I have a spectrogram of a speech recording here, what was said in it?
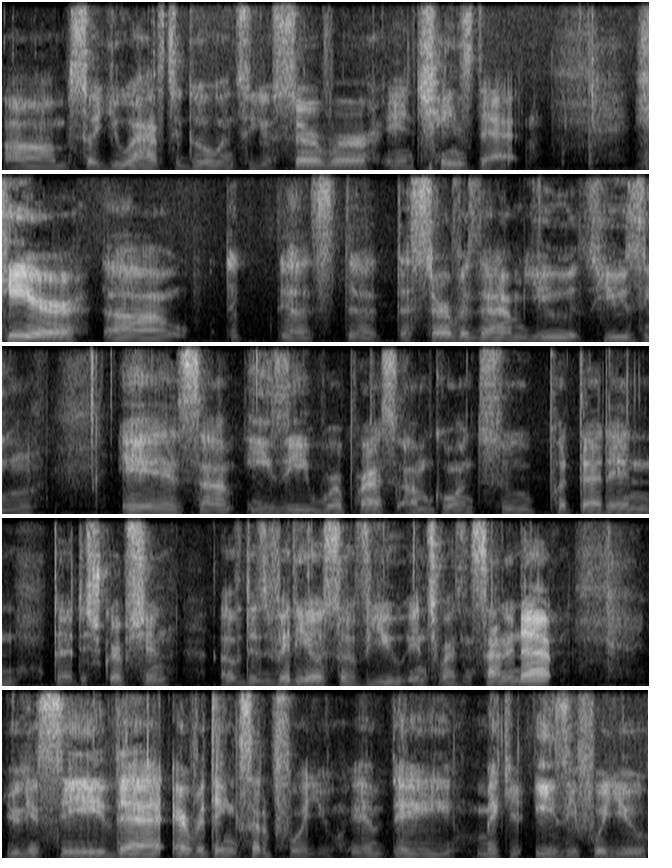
Um, so you will have to go into your server and change that. Here, uh, the, the, the, the service that I'm use, using is um, Easy WordPress. I'm going to put that in the description of this video. So if you interested in signing up, you can see that everything's set up for you and they make it easy for you.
